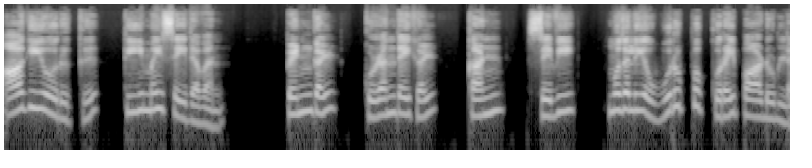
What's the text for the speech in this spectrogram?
ஆகியோருக்கு தீமை செய்தவன். பெண்கள் குழந்தைகள் கண் செவி முதலிய உறுப்புக் குறைபாடுள்ள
